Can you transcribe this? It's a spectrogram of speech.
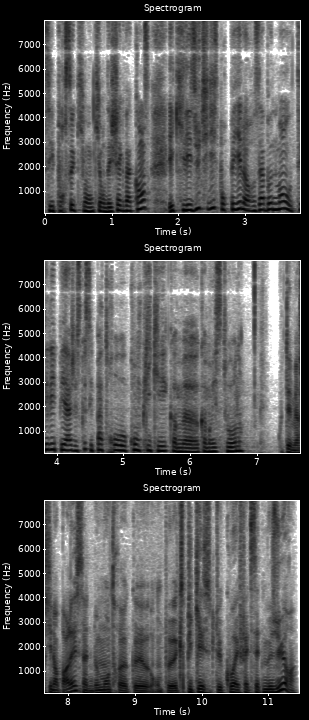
c'est pour ceux qui ont, qui ont des chèques vacances et qui les utilisent pour payer leurs abonnements au télépéage. Est-ce que c'est pas trop compliqué comme, euh, comme ristourne? Écoutez, merci d'en parler. Ça nous montre qu'on peut expliquer de quoi est faite cette mesure.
